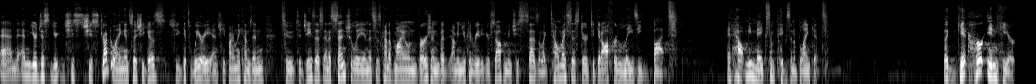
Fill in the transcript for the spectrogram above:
and, and you're just you're, she's, she's struggling. And so she goes she gets weary and she finally comes in to, to jesus. And essentially and this is kind of my own version but i mean you can read it yourself. I mean she says like tell my sister to get off her lazy butt and help me make some pigs in a blanket. Like get her in here.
